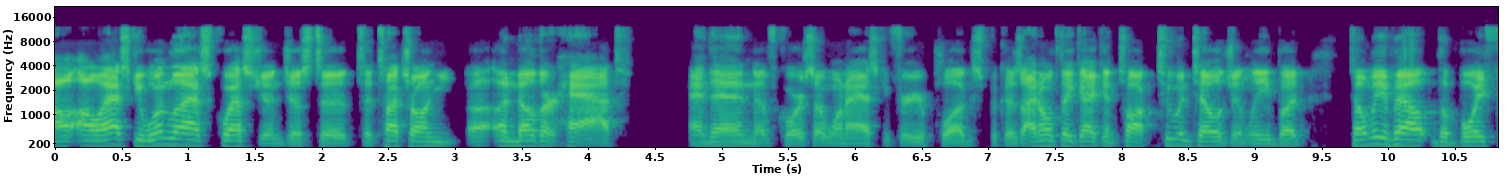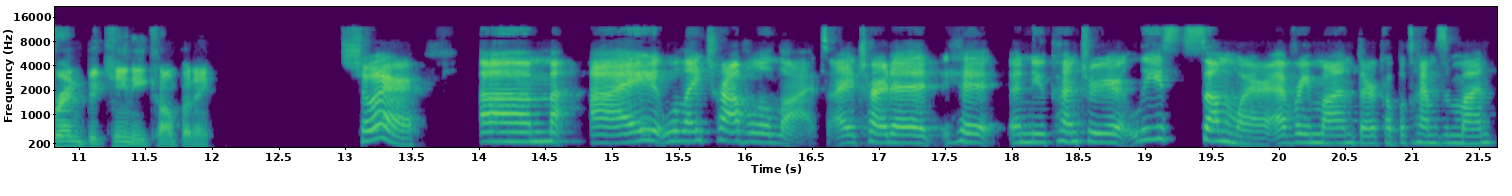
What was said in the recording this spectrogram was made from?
I'll, I'll ask you one last question just to to touch on uh, another hat, and then of course I want to ask you for your plugs because I don't think I can talk too intelligently. But tell me about the Boyfriend Bikini Company. Sure. Um, I well, I travel a lot. I try to hit a new country or at least somewhere every month or a couple times a month.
